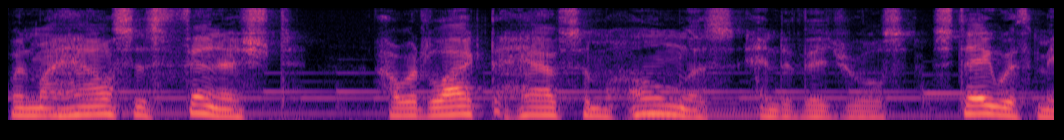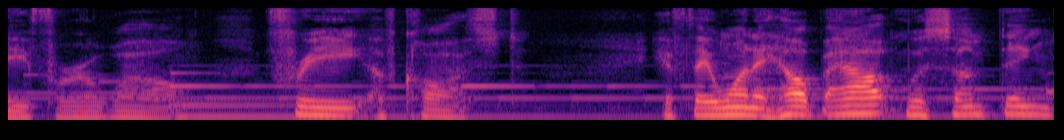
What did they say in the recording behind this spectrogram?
When my house is finished, I would like to have some homeless individuals stay with me for a while, free of cost. If they want to help out with something,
